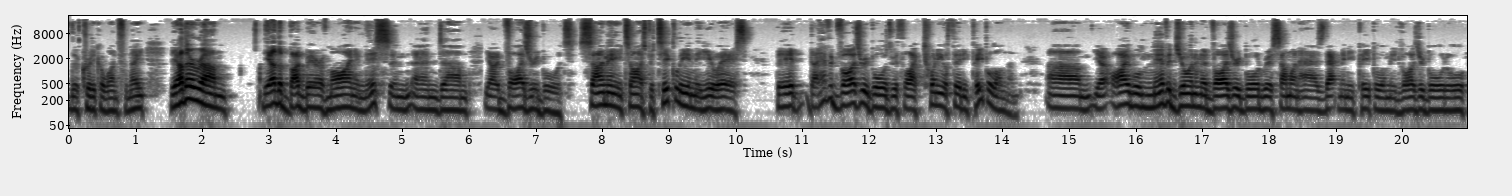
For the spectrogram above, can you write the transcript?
the critical one for me. The other um, the other bugbear of mine in this and and um, you know advisory boards. So many times, particularly in the US, they they have advisory boards with like twenty or thirty people on them. Um, you know, I will never join an advisory board where someone has that many people on the advisory board or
